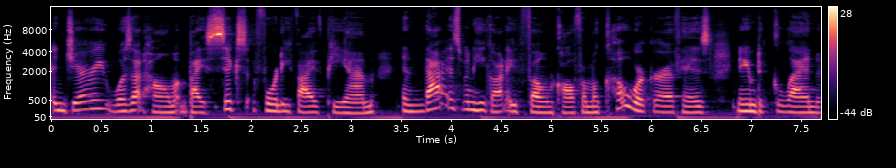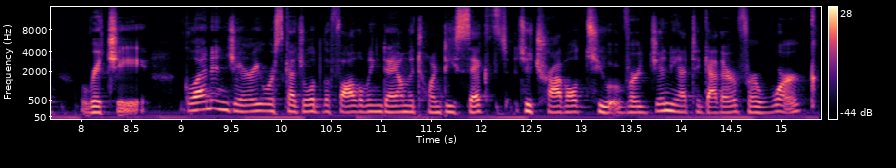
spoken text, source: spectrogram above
and Jerry was at home by 6:45 p.m. and that is when he got a phone call from a coworker of his named Glenn Ritchie. Glenn and Jerry were scheduled the following day on the 26th to travel to Virginia together for work.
